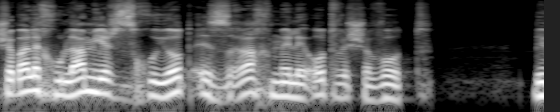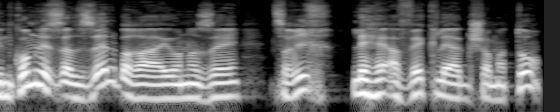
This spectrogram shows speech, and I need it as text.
שבה לכולם יש זכויות אזרח מלאות ושוות. במקום לזלזל ברעיון הזה, צריך להיאבק להגשמתו.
